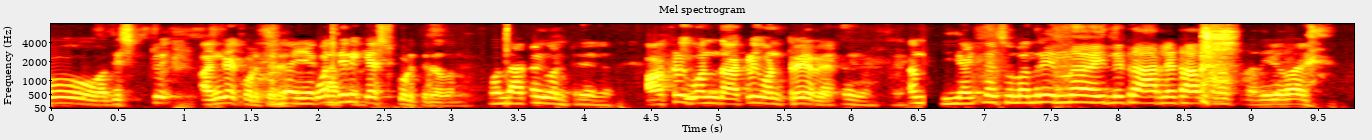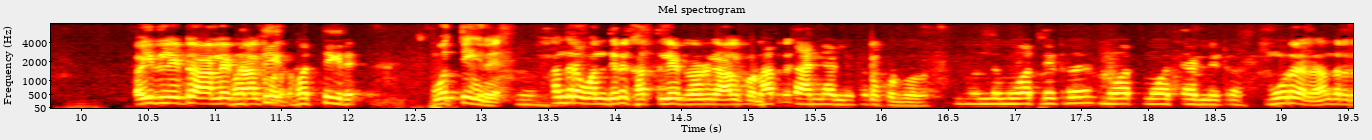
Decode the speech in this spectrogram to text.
ಓ ಅದಿಷ್ಟು ಹಂಗೆ ಕೊಡ್ತೀರಿ? ಒಂದ್ ದಿನಕ್ಕೆ ಎಷ್ಟು ಕೊಡ್ತೀರಿ ಅದನ್ನ? ಒಂದ್ ಆಕಳಿಗೆ ಒಂದ್ ಟ್ರೇ ಆಕಳಿಗೆ ಒಂದ್ ಆಕಳಿಗೆ ಒಂದ್ ಟ್ರೇ ಒಂದ್ ಎಂಟನೇ ಸೂಲ್ ಅಂದ್ರೆ ಇನ್ನ ಐದ್ ಲೀಟರ್ ಆರ್ ಲೀಟರ್ ಹಾಲು ಕೊಡ್ತಾರೆ ಐದ್ ಲೀಟರ್ ಆರ್ ಲೀಟರ್ ಹಾಲು ಹೊತ್ತಿಗ್ರಿ ಒತ್ತಿಗ್ರಿ ಅಂದ್ರೆ ಒಂದ್ ದಿನಕ್ಕೆ ಹತ್ತು ಲೀಟರ್ ಅವ್ರಿಗೆ ಹಾಲು ಕೊಡ್ತಾರೆ? ಹನ್ನೆರಡು ಲೀಟರ್. ಕೊಡ್ಬೋದು. ಒಂದು ಮೂವತ್ ಲೀಟರ್ ಮೂವತ್ ಮೂವತ್ತೆರಡು ಲೀಟರ್. ಮೂರರ ಅಂದ್ರೆ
